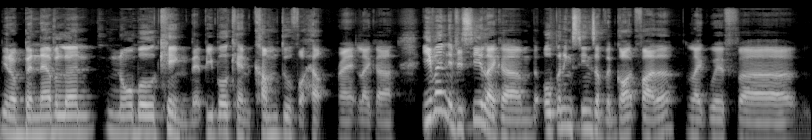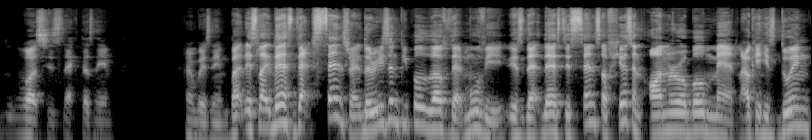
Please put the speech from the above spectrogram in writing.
you know benevolent noble king that people can come to for help right? Like uh even if you see like um the opening scenes of the godfather like with uh what's his actor's name? I remember his name. But it's like there's that sense right? The reason people love that movie is that there's this sense of here's an honorable man. Like, okay he's doing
